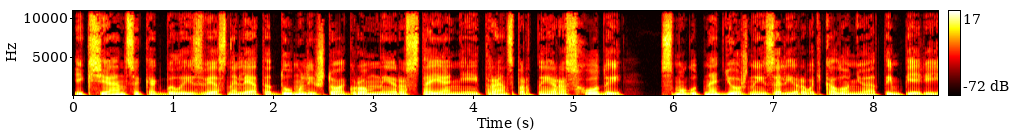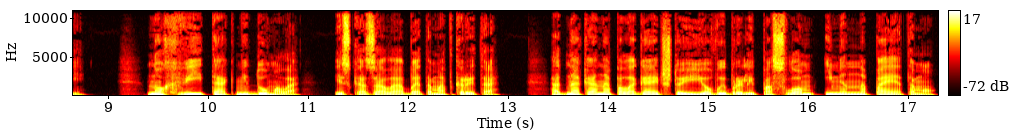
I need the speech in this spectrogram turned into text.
Иксианцы, как было известно Лето, думали, что огромные расстояния и транспортные расходы смогут надежно изолировать колонию от империи. Но Хви так не думала и сказала об этом открыто. Однако она полагает, что ее выбрали послом именно поэтому,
